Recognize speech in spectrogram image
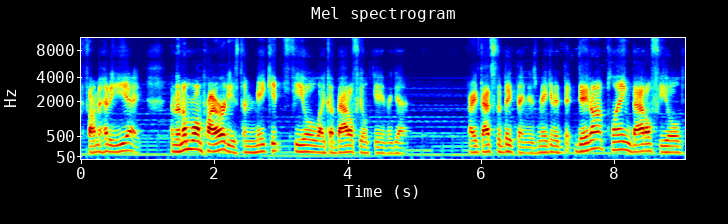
if I'm ahead of EA. And the number one priority is to make it feel like a Battlefield game again. Right? That's the big thing is making it. They're not playing Battlefield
